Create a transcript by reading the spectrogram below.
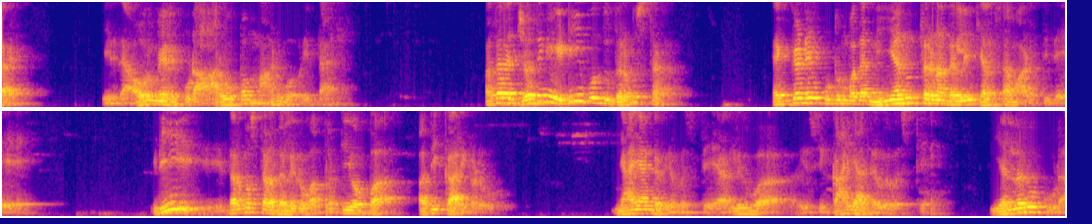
ಏನಿದೆ, ಅವರ ಮೇಲೆ ಕೂಡ ಆರೋಪ ಮಾಡುವವರಿದ್ದಾರೆ. ಅದರ ಜೊತೆಗೆ ಇಡೀ ಒಂದು ಧರ್ಮಸ್ಥಳ ಹೆಗ್ಗಡೆ ಕುಟುಂಬದ ನಿಯಂತ್ರಣದಲ್ಲಿ ಕೆಲಸ ಮಾಡುತ್ತಿದೆ. ಇಡೀ ಧರ್ಮಸ್ಥಳದಲ್ಲಿರುವ ಪ್ರತಿಯೊಬ್ಬ ಅಧಿಕಾರಿಗಳು, ನ್ಯಾಯಾಂಗ ವ್ಯವಸ್ಥೆ, ಅಲ್ಲಿರುವ ಕಾರ್ಯಾಂಗ ವ್ಯವಸ್ಥೆ, ಎಲ್ಲರೂ ಕೂಡ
